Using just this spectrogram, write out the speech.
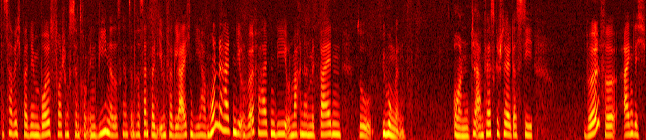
das habe ich bei dem Wolfsforschungszentrum in Wien, also das ist ganz interessant, weil die eben vergleichen, die haben Hunde halten die und Wölfe halten die und machen dann mit beiden so Übungen. Und haben festgestellt, dass die Wölfe eigentlich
